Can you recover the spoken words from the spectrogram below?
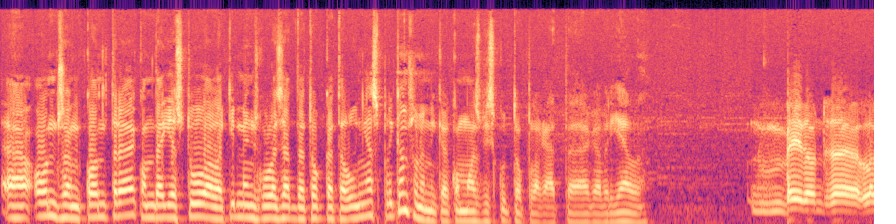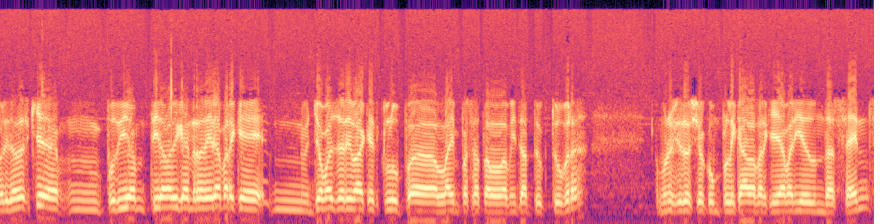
eh, 11 en contra, com deies tu, l'equip menys golejat de tot Catalunya. Explica'ns una mica com ho has viscut tot plegat, eh, Gabriel. Mm, Bé, doncs eh, la veritat és que mm, podíem tirar una mica enrere perquè mm, jo vaig arribar a aquest club eh, l'any passat a la meitat d'octubre amb una situació complicada perquè ja venia d'un descens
